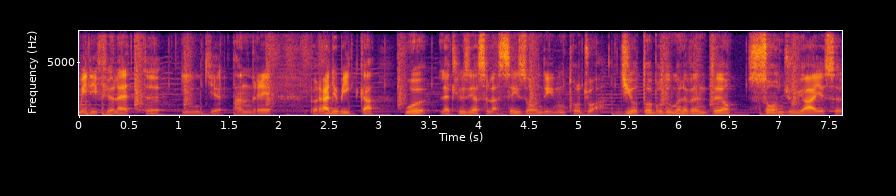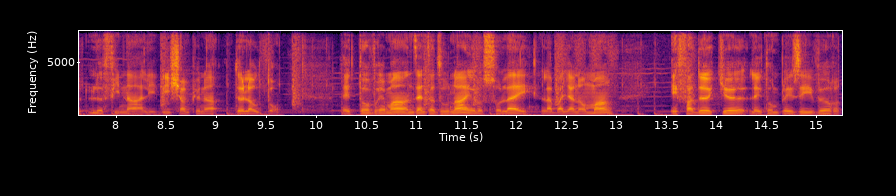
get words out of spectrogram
Amis di Fiolette, Inchie, André, per Radio Bicca, où l'éclosion sur la saison des Notre Joie. 10 octobre 2021, son giuiaia le finale du championnat de l'auto. L'auto vraiment zenta giornata lo soleil, la bagliana en main, e fa de che l'auto un plaisir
